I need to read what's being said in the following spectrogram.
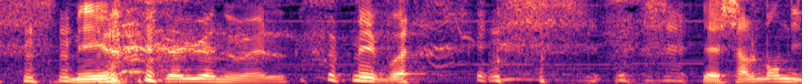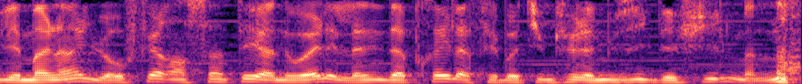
Mais euh... il a eu à Noël. Mais voilà. il y a Charles Band, il est malin, il lui a offert un synthé à Noël, et l'année d'après, il a fait, bah, tu me fais la musique des films maintenant.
